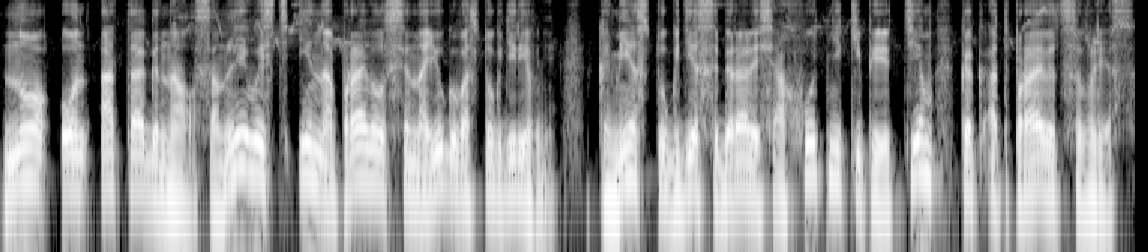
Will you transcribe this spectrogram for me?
Но он отогнал сонливость и направился на юго-восток деревни, к месту, где собирались охотники перед тем, как отправиться в лес.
